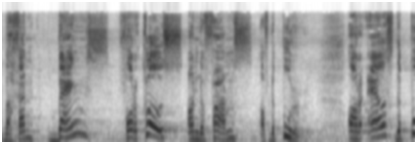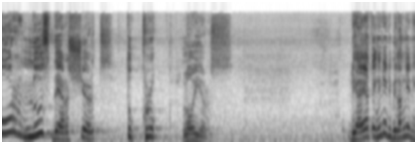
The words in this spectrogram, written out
bahkan banks foreclose on the farms of the poor, or else the poor lose their shirts to crook lawyers. Di ayat yang ini dibilang gini,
